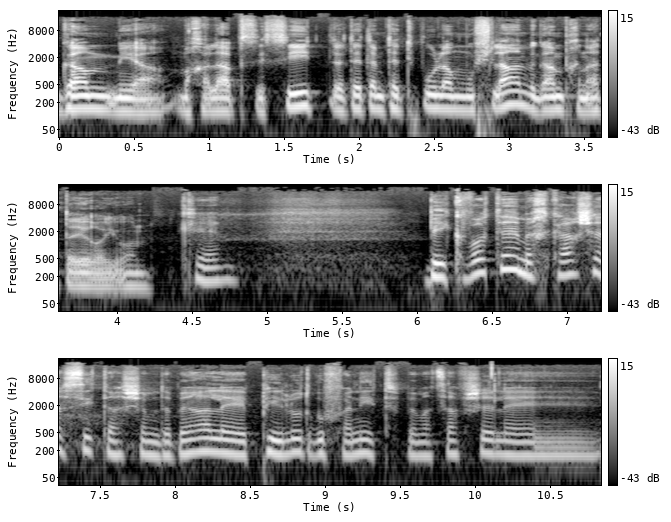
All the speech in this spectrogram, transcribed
גם מהמחלה הבסיסית, לתת להם את הטיפול המושלם, וגם מבחינת ההיריון. כן. בעקבות אה, מחקר שעשית, שמדבר על אה, פעילות גופנית במצב של אה,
